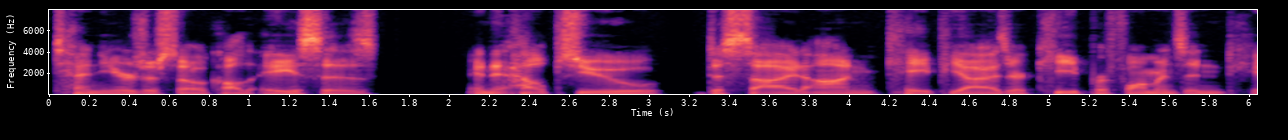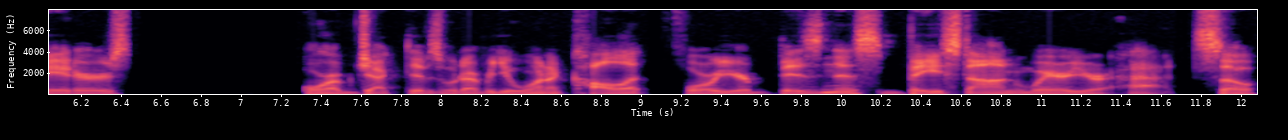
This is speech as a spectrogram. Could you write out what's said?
10 years or so called ACEs. And it helps you decide on KPIs or key performance indicators or objectives, whatever you want to call it for your business based on where you're at. So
